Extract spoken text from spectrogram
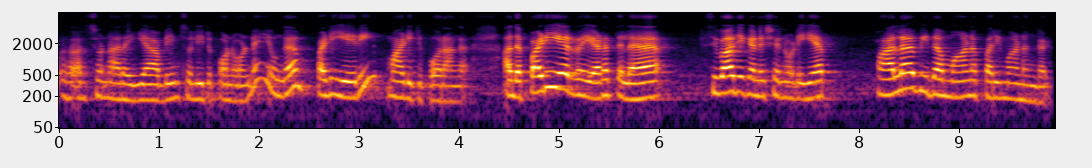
வர சொன்னார் ஐயா அப்படின்னு சொல்லிட்டு போன உடனே இவங்க படியேறி மாடிக்கு போகிறாங்க அந்த படியேறுற இடத்துல சிவாஜி கணேசனுடைய பலவிதமான பரிமாணங்கள்.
